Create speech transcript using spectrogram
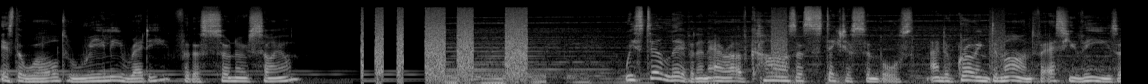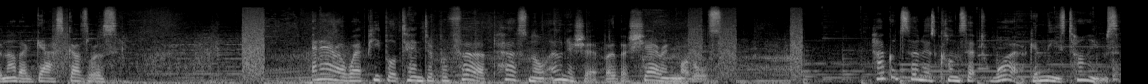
Is the world really ready for the Sono Sion? We still live in an era of cars as status symbols and of growing demand for SUVs and other gas guzzlers. An era where people tend to prefer personal ownership over sharing models. How could Sono's concept work in these times?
